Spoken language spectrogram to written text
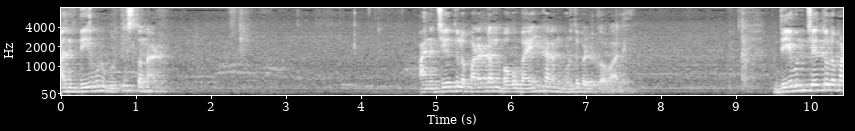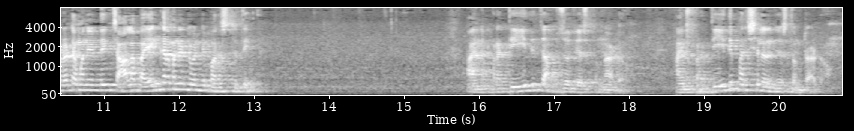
అది దేవుడు గుర్తిస్తున్నాడు. ఆయన చేతిలో పడటం బహు భయంకరం గుర్తుపెట్టుకోవాలి. దేవుని చేతుల్లో పడటం అనేది చాలా భయంకరమైనటువంటి పరిస్థితి. ఆయన ప్రతీది అబ్జర్వ్ చేస్తున్నాడు. ఆయన ప్రతీది పరిశీలన చేస్తుంటాడు.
